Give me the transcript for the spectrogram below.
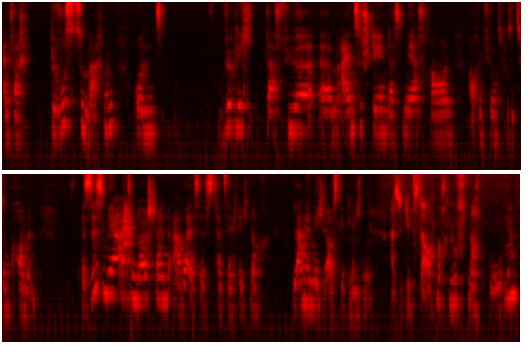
einfach bewusst zu machen und wirklich dafür ähm, einzustehen, dass mehr Frauen auch in Führungspositionen kommen. Es ist mehr als in Deutschland, aber es ist tatsächlich noch lange nicht ausgeglichen. Also gibt es da auch noch Luft nach oben.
